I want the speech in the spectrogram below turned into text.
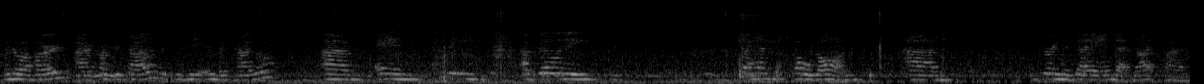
Whenua Hou, uh, Codfish Island, which is near Invercargill. Um, and the ability for him to hold on um, during the day and at night time.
